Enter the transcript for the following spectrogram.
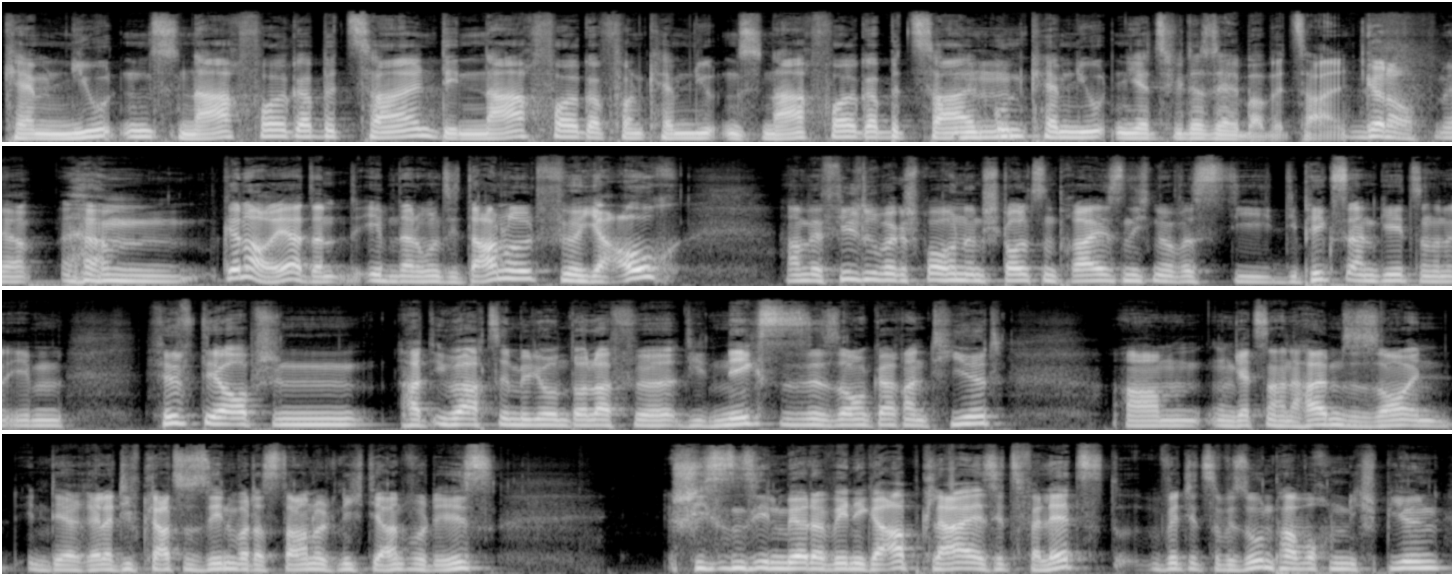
Cam Newtons Nachfolger bezahlen, den Nachfolger von Cam Newtons Nachfolger bezahlen mhm. und Cam Newton jetzt wieder selber bezahlen. Genau, ja. Ähm, genau, ja, dann eben dann holen sie Donald für ja auch, haben wir viel drüber gesprochen, einen stolzen Preis, nicht nur was die, die Picks angeht, sondern eben Fifth Year Option hat über 18 Millionen Dollar für die nächste Saison garantiert. Ähm, und jetzt nach einer halben Saison, in, in der relativ klar zu sehen war, dass Darnold nicht die Antwort ist, schießen sie ihn mehr oder weniger ab. Klar, er ist jetzt verletzt, wird jetzt sowieso ein paar Wochen nicht spielen,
